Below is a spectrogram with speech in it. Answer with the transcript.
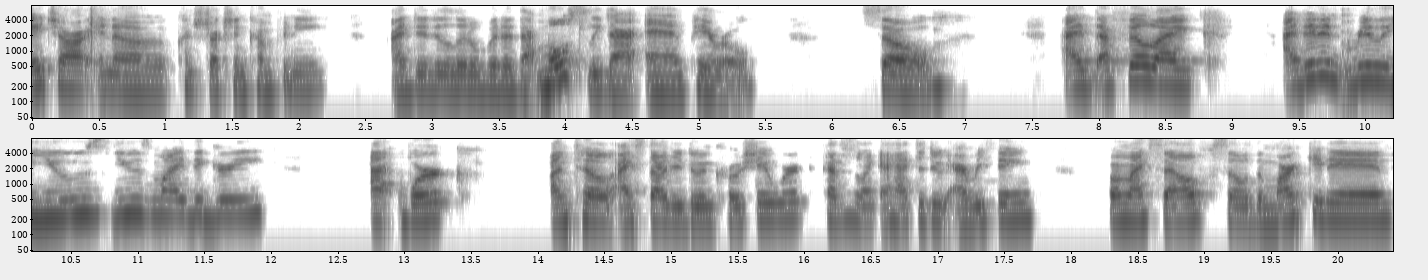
HR in a construction company. I did a little bit of that, mostly that and payroll. So I, I feel like I didn't really use use my degree at work until I started doing crochet work because like I had to do everything for myself. So the marketing,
